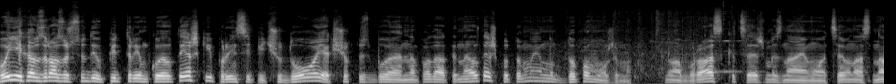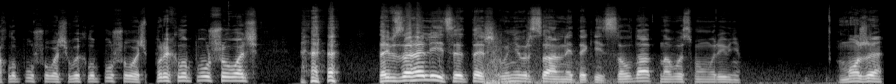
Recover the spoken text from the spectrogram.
Поїхав зразу ж сюди в підтримку ЛТшки, в принципі, чудово. Якщо хтось буде нападати на ЛТшку, то ми йому допоможемо. Ну а Бураска, це ж ми знаємо. Це у нас нахлопушувач, вихлопушувач, прихлопушувач. Та й взагалі це теж універсальний такий солдат на восьмому рівні. Може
